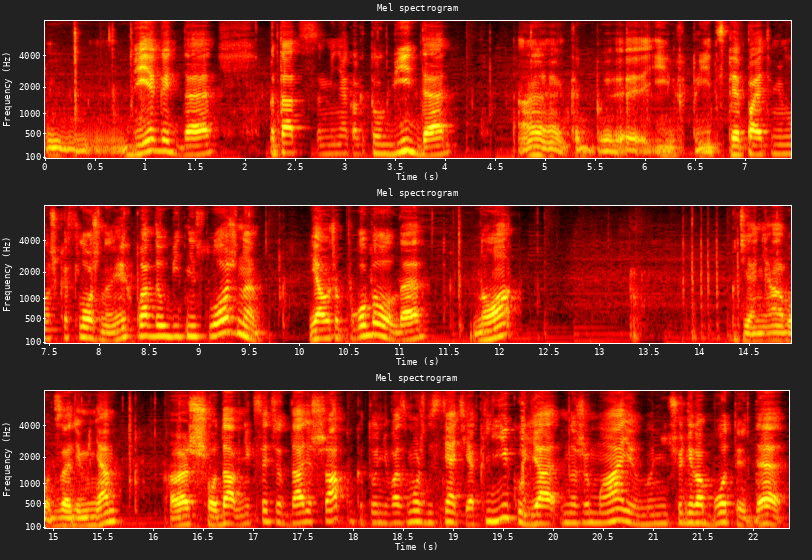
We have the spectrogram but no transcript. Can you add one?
бегать, да, пытаться меня как-то убить, да. Э, как бы, и в принципе, поэтому немножко сложно. Их, правда, убить не сложно. Я уже пробовал, да, но... Где они? А, вот сзади меня. Хорошо, да, мне, кстати, дали шапку, которую невозможно снять. Я кликаю, я нажимаю, но ничего не работает, да.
